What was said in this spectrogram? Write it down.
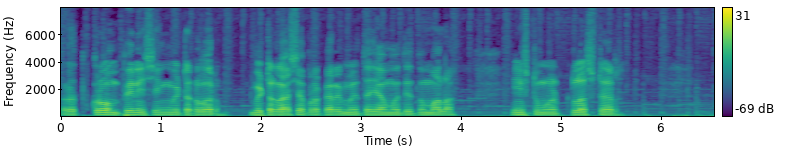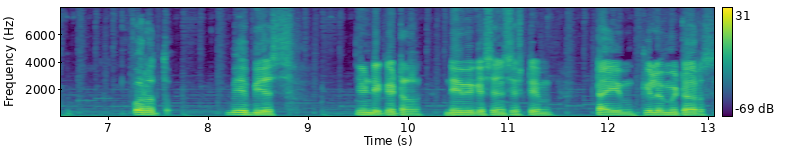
परत क्रोम फिनिशिंग मीटरवर मीटर अशा प्रकारे मिळतं. यामध्ये तुम्हाला इन्स्ट्रुमेंट क्लस्टर परत B B S indicator navigation system time kilometres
